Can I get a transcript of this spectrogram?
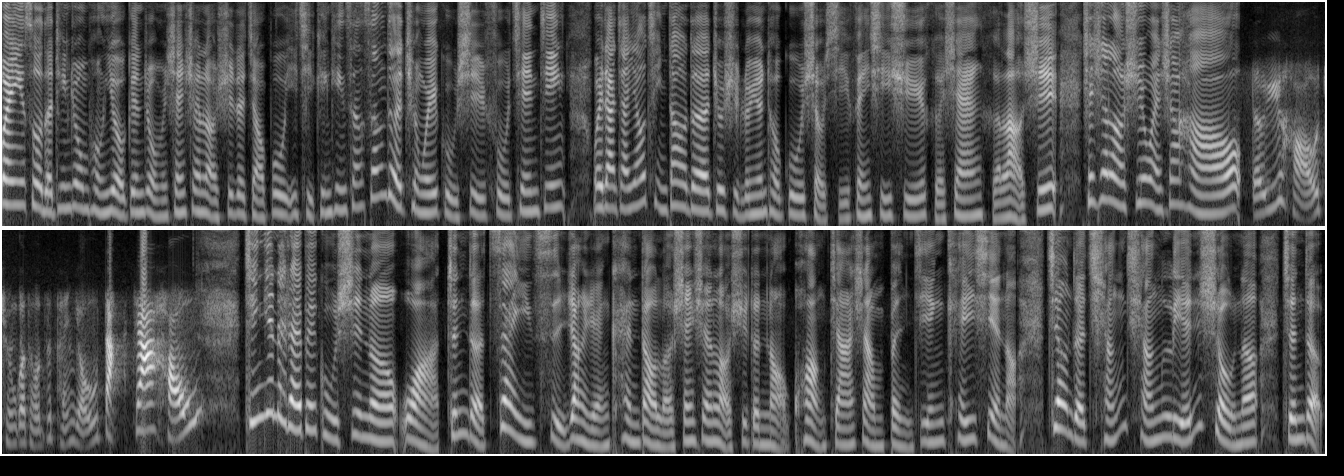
欢迎所有的听众朋友跟着我们珊珊老师的脚步，一起轻轻桑桑的成为股市富千金。为大家邀请到的就是轮源投顾首席分析师何珊何老师。珊珊老师晚上好，德语好，全国投资朋友大家好。今天的台北股市呢，哇，真的再一次让人看到了珊珊老师的脑矿加上本间 K 线呢、这样的强强联手呢，真的。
